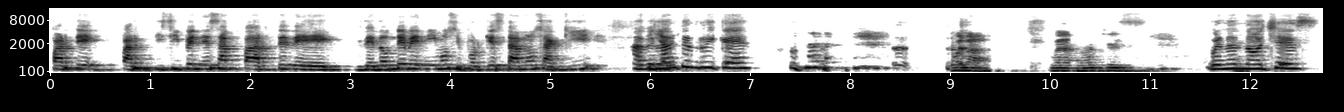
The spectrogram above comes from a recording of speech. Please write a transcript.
parte, participe en esa parte de, de dónde venimos y por qué estamos aquí. Adelante, Enrique. Hola, buenas noches. Buenas noches.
